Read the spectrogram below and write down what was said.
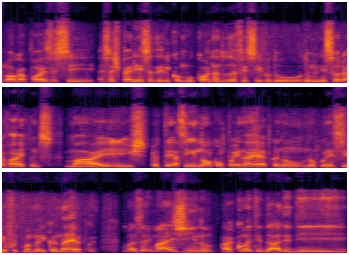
logo após esse, essa experiência dele como coordenador defensivo do, do Minnesota Vikings, mas eu te, assim, não acompanhei na época, não, não conheci o futebol americano na época, mas eu imagino a quantidade de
